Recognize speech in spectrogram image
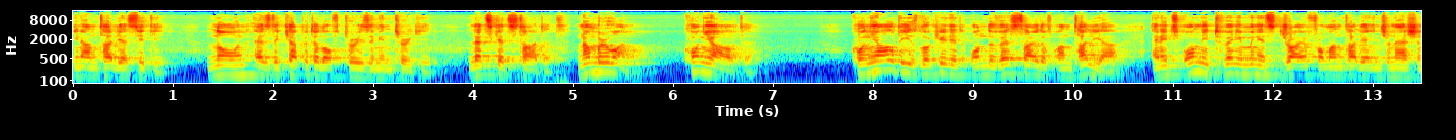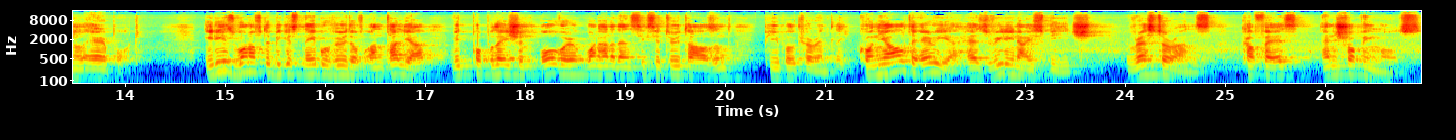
in Antalya city, known as the capital of tourism in Turkey. Let's get started. Number one, Konyaaltı. Konyaaltı is located on the west side of Antalya and it's only 20 minutes drive from Antalya International Airport. It is one of the biggest neighborhood of Antalya with population over 162,000 people currently. Konyaaltı area has really nice beach, restaurants, cafes and shopping malls.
